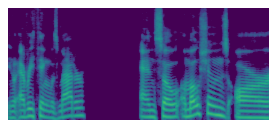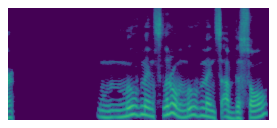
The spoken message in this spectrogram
you know everything was matter. And so emotions are movements, literal movements of the soul.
